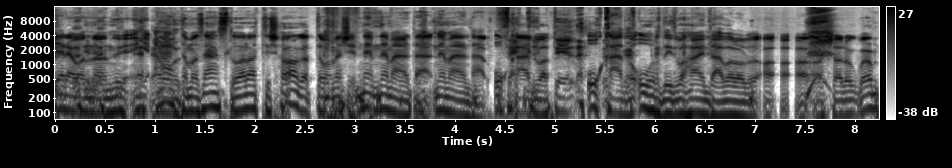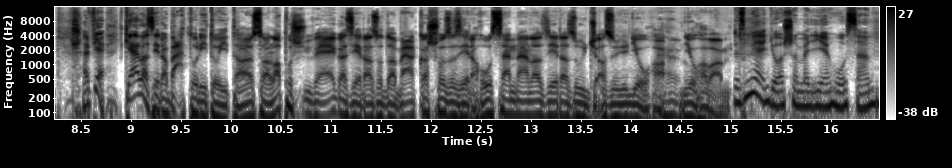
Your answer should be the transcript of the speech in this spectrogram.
Gyere onnan. Igen, Álltam az ászló alatt, és hallgattam a mesét. Nem, nem álltál, nem álltál. Okádva, okádva, ordítva hánytával a, a, a, a sarokban. Hát figyelj, kell azért a bátorító ital, szóval a lapos üveg, azért az oda a melkashoz, azért a hószánnál azért az úgy, az úgy jó, ha, jó, ha van. De ez milyen gyorsan megy ilyen hószán?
